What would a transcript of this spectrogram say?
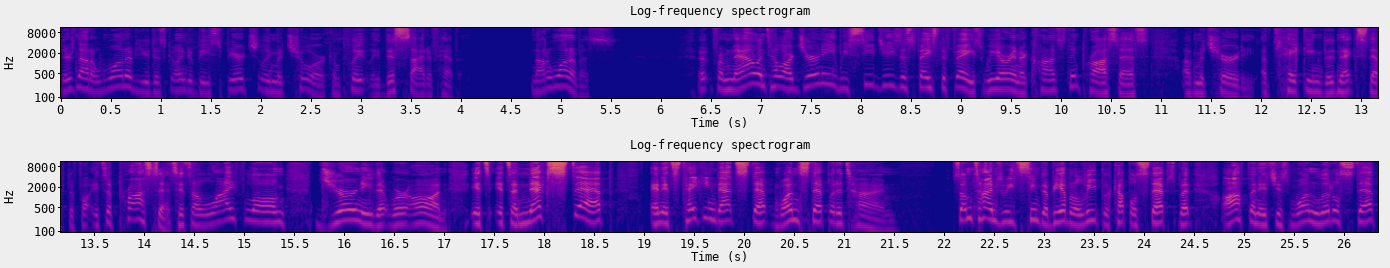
there's not a one of you that's going to be spiritually mature completely this side of heaven. Not a one of us. Uh, from now until our journey, we see Jesus face to face. We are in a constant process of maturity, of taking the next step to fall. It's a process, it's a lifelong journey that we're on. It's, it's a next step and it's taking that step one step at a time. Sometimes we seem to be able to leap a couple steps, but often it's just one little step,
